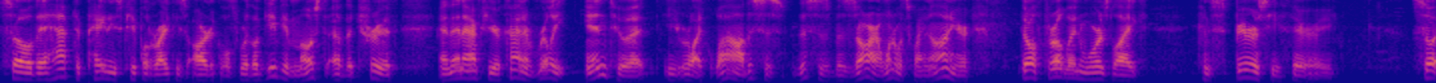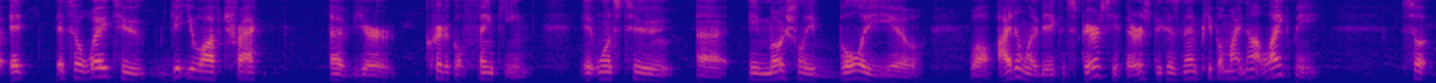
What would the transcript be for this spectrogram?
So they have to pay these people to write these articles where they'll give you most of the truth, and then after you're kind of really into it, you're like, "Wow, this is this is bizarre. I wonder what's going on here." They'll throw in words like conspiracy theory. So it it's a way to get you off track of your critical thinking. It wants to uh, emotionally bully you. Well, I don't want to be a conspiracy theorist because then people might not like me. So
